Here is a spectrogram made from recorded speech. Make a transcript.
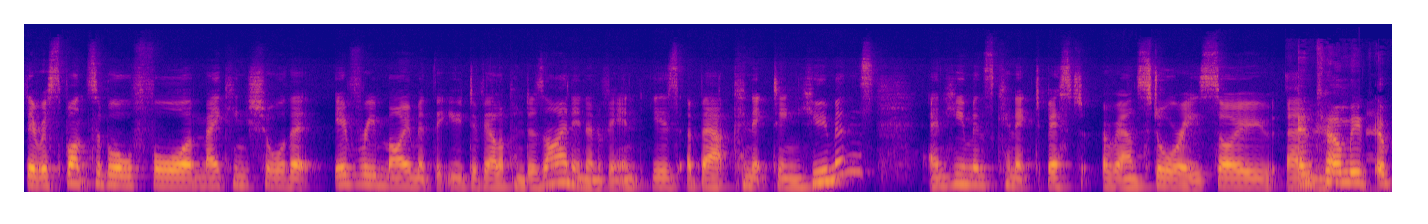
They're responsible for making sure that every moment that you develop and design in an event is about connecting humans and humans connect best around stories. So, um, and tell me, a,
